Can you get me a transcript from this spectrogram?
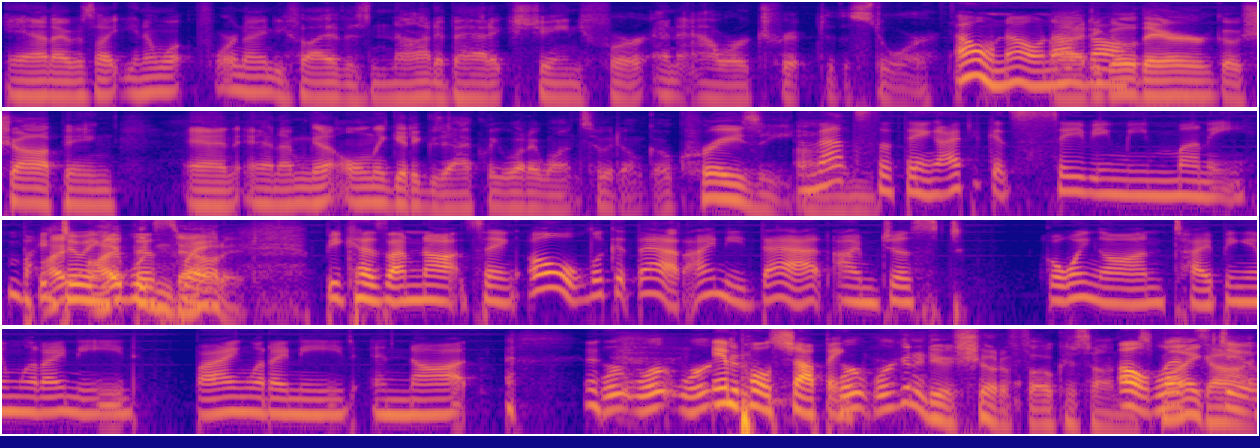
and I was like, you know what, four ninety five is not a bad exchange for an hour trip to the store. Oh no, not Uh, to all. go there, go shopping, and and I'm gonna only get exactly what I want so I don't go crazy. And that's the thing. I think it's saving me money by doing I it this wouldn't doubt way. it. Because I'm not saying, oh, look at that. I need that. I'm just going on, typing in what I need, buying what I need, and not. we're, we're, we're Impulse shopping. We're, we're going to do a show to focus on. Oh, this. My let's God. do.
